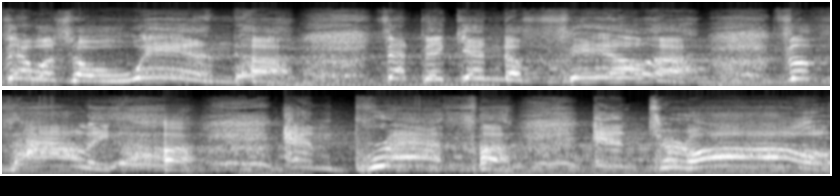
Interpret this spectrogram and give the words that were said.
there was a wind that began to fill the valley and breath entered all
